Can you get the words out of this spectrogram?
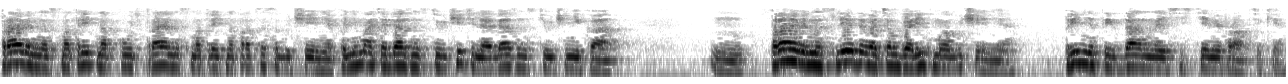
Правильно смотреть на путь, правильно смотреть на процесс обучения, понимать обязанности учителя, обязанности ученика, правильно следовать алгоритму обучения, принятый в данной системе практики.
